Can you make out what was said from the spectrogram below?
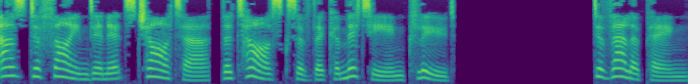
As defined in its charter, the tasks of the committee include developing,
